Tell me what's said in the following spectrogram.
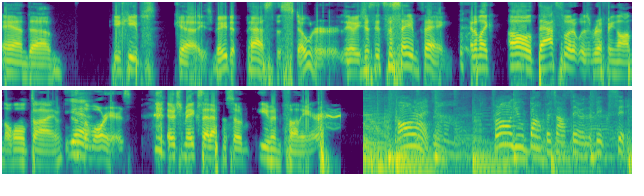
and um, he keeps. Yeah, he's made it past the stoners. You know, he's just, it's the same thing. And I'm like, oh, that's what it was riffing on the whole time. Yeah, the Warriors. Which makes that episode even funnier. All right now. For all you boppers out there in the big city,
